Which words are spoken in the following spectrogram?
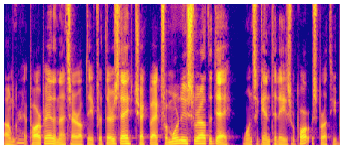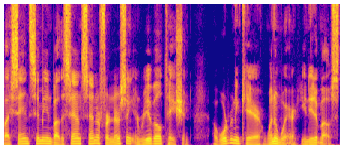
I'm Grant Parpan, and that's our update for Thursday. Check back for more news throughout the day. Once again, today's report was brought to you by San Simeon by the Sound Center for Nursing and Rehabilitation. Award winning care when and where you need it most.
